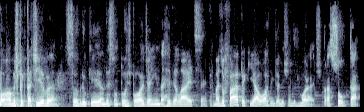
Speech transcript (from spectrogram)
Bom, há uma expectativa sobre o que Anderson Torres pode ainda revelar, etc. Mas o fato é que a ordem de Alexandre de Moraes para soltar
